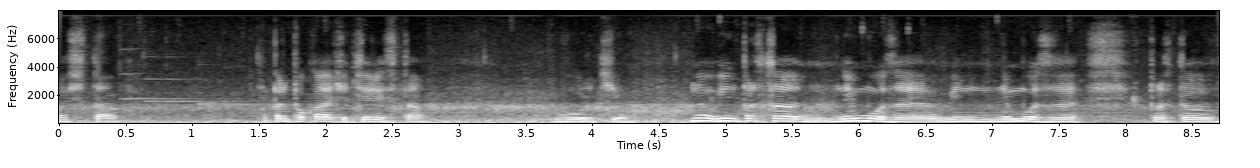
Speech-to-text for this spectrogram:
Ось так. Тепер показує 400 вольтів. Ну він просто не може, він не може просто,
